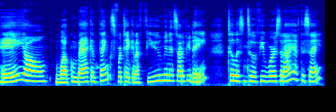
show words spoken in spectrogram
Hey, y'all. Welcome back, and thanks for taking a few minutes out of your day to listen to a few words that I have to say.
